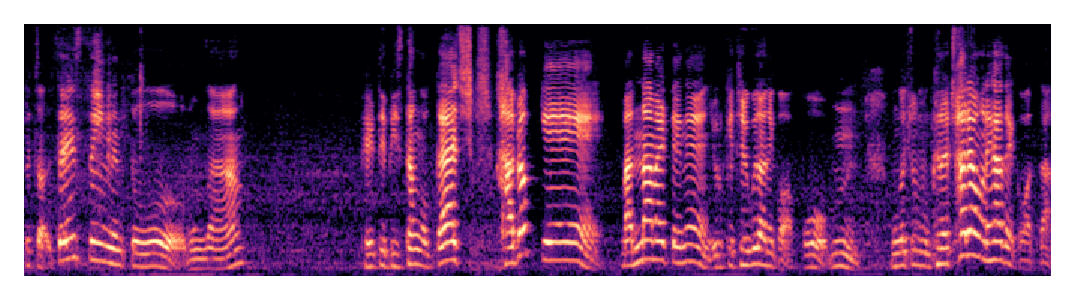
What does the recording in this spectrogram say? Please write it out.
그렇죠 센스 있는 또 뭔가 벨트 비슷한 것까지 가볍게 만남할 때는 이렇게 들고 다닐 것 같고 음 뭔가 좀 그날 촬영을 해야 될 것 같다.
